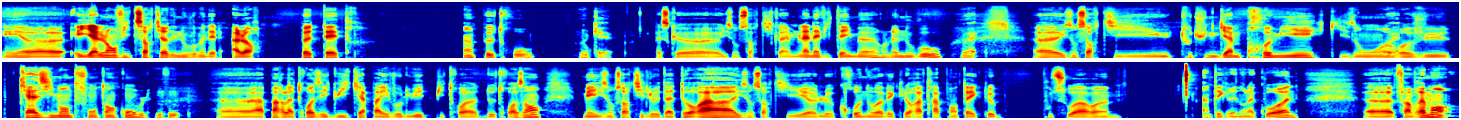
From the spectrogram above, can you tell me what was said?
Et euh, et il y a l'envie de sortir des nouveaux modèles. Alors, peut-être un peu trop, Ok. parce que euh, ils ont sorti quand même la Navitimer, le nouveau. Ouais. Euh, ils ont sorti toute une gamme premier qu'ils ont Ouais. revu quasiment de fond en comble, Mhm. euh, à part la 3 aiguilles qui n'a pas évolué depuis 2-3 ans. Mais ils ont sorti le Datora, ils ont sorti euh, le chrono avec le rattrapante, avec le poussoir euh, intégré dans la couronne. Enfin, vraiment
